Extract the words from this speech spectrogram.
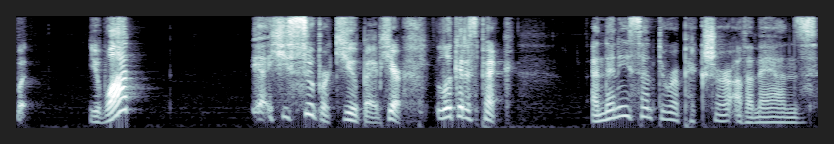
what? You what? Yeah, he's super cute, babe. Here, look at his pic. And then he sent through a picture of a man's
